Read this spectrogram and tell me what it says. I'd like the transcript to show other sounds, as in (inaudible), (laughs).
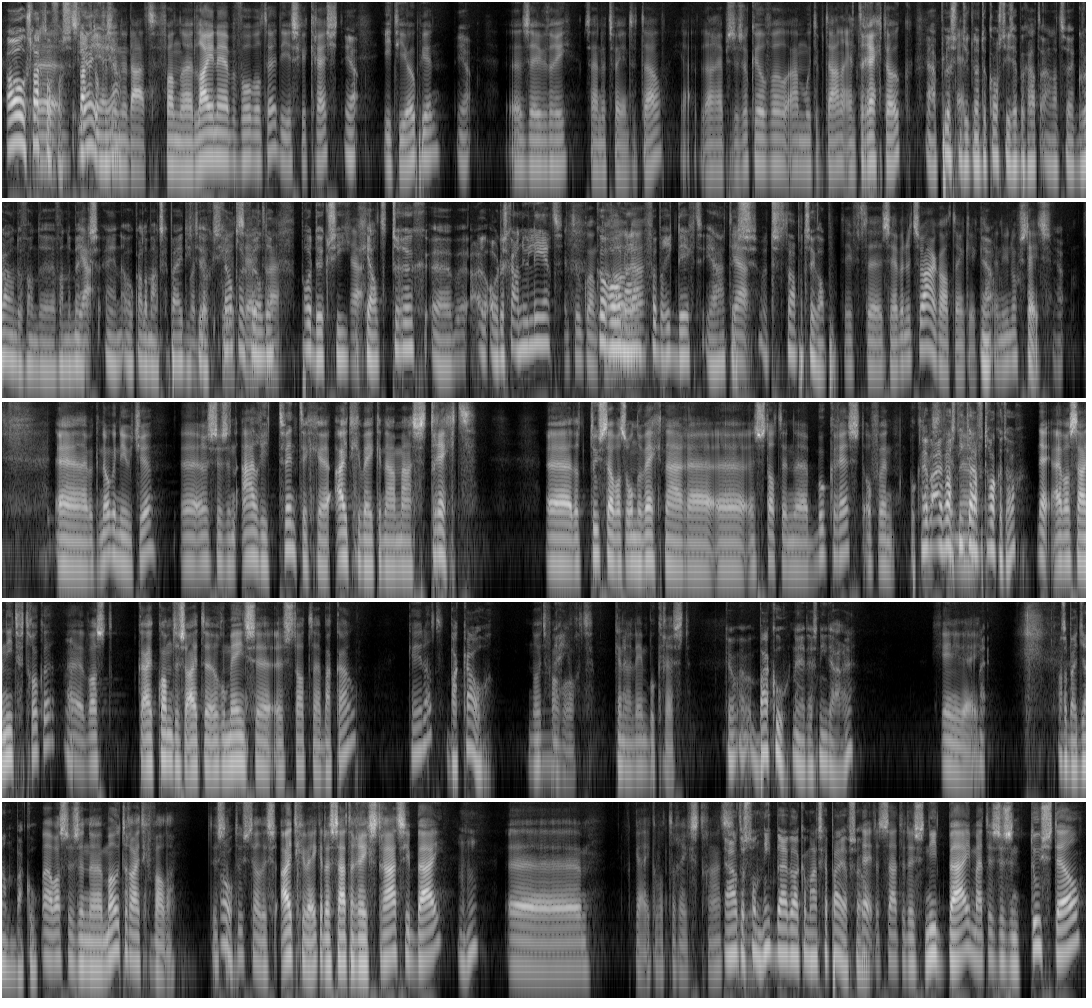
Oh, slachtoffers. slachtoffers ja, ja, ja. inderdaad. Van eh Lion Air bijvoorbeeld, hè, die is gecrashed. Ja. Ethiopian. Ja. Eh 7-3. Zijn er twee in totaal. Ja, daar hebben ze dus ook heel veel aan moeten betalen. En terecht ook. Ja, plus natuurlijk nog de kosten die ze hebben gehad aan het eh, grounden van de, van de Max. En ook alle maatschappijen die Productie, geld terug wilden. Productie, Ja. geld terug, eh, orders geannuleerd. En toen kwam Corona, corona. fabriek dicht. Ja, het, is, het stapelt zich op. Het heeft, eh, ze hebben het zwaar gehad, denk ik. Ja. En nu nog steeds. Ja. En dan heb ik nog een nieuwtje. Eh, er is dus een A320 eh, uitgeweken naar Maastricht. Eh, dat toestel was onderweg naar eh, eh, een stad in eh Boekarest. Of een Boekarest. hij was in, niet daar vertrokken, toch? Nee, hij was daar niet vertrokken. Ja. Hij, was, hij kwam dus uit de Roemeense stad Bacau. Ken je dat? Bacau. Nooit van Nee. gehoord. Ik ken alleen Boekarest. Baku. Nee, dat is niet daar, hè? Geen idee. Nee. Azerbeidzjan, Baku. Maar er was dus een motor uitgevallen. Dus Oh. dat toestel is uitgeweken. Daar staat een registratie bij. Mhm. Kijken wat de registratie Ja, want er stond niet bij welke maatschappij of zo. Nee, dat staat er dus niet bij. Maar het is dus een toestel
